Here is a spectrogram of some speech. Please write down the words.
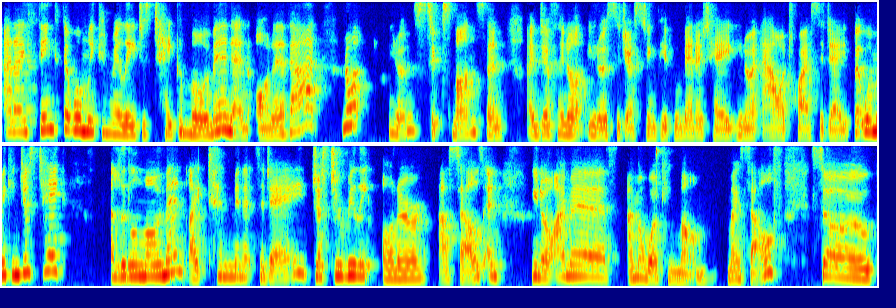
And i think that when we can really just take a moment and honor that not you know six months and i'm definitely not you know suggesting people meditate you know an hour twice a day but when we can just take a little moment like 10 minutes a day just to really honor ourselves. And you know i'm a i'm a working mom myself so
